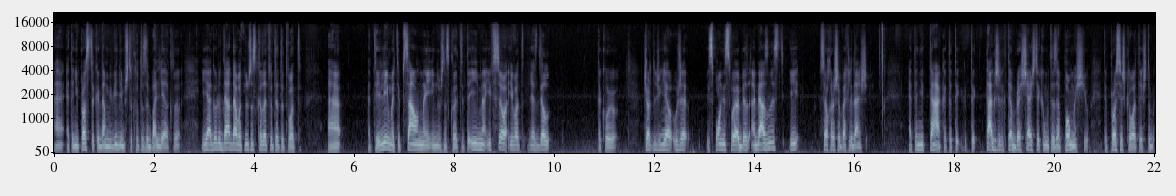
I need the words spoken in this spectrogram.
Э, это не просто, когда мы видим, что кто-то заболел. Кто... И я говорю, да, да, вот нужно сказать вот этот вот это Илим, эти псалмы, и нужно сказать это имя, и все. И вот я сделал такую черточку, я уже исполнил свою обязанность, и все хорошо, поехали дальше. Это не так, это ты, ты, так же, как ты обращаешься к кому-то за помощью, ты просишь кого-то, чтобы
